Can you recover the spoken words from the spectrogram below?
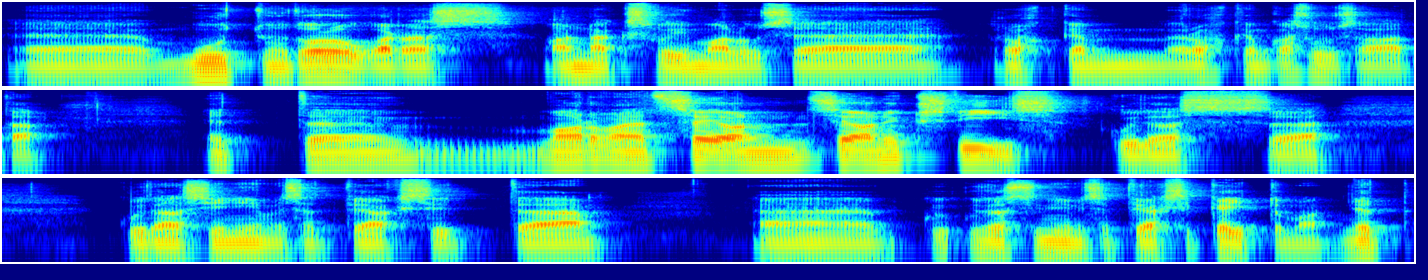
muutunud olukorras annaks võimaluse rohkem, rohkem kasu saada. et äh, ma arvan, et see on, see on üks viis, kuidas, kuidas inimesed peaksid, äh, kuidas inimesed peaksid käituma, nii et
